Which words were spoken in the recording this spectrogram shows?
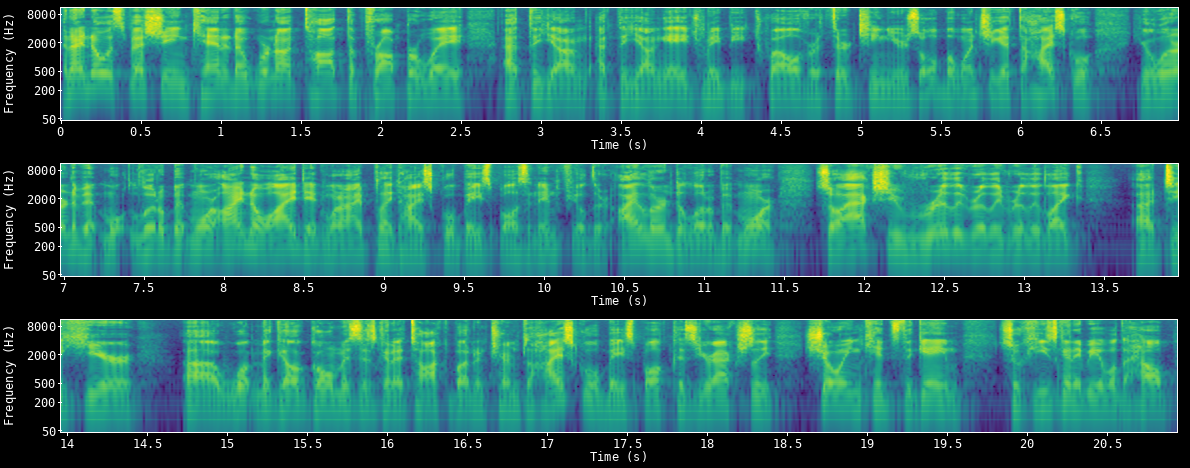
and I know especially in Canada, we're not taught the proper way at the young at the young age, maybe 12 or 13 years old. But once you get to high school, you learn a bit more, little bit more. I know I did when I played high school baseball as an infielder. I learned a little bit more. So I actually really, really, really like uh, to hear uh, what Miguel Gomez is going to talk about in terms of high school baseball because you're actually showing kids the game. So he's going to be able to help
